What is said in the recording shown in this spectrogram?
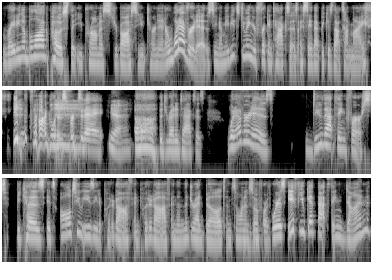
writing a blog post that you promised your boss you'd turn in, or whatever it is. You know, maybe it's doing your freaking taxes. I say that because that's on my frog list for today Yeah. uh the dreaded taxes whatever it is do that thing first because it's all too easy to put it off and put it off and then the dread builds and so on and so Mhm. forth whereas if you get that thing done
